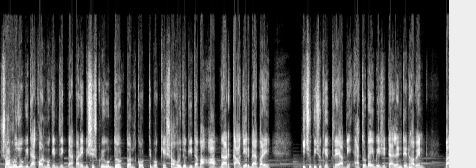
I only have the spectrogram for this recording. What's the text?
সহযোগিতা কর্মকেন্দ্রিক ব্যাপারে, বিশেষ করে ঊর্ধ্বতন কর্তৃপক্ষের সহযোগিতা বা আপনার কাজের ব্যাপারে কিছু কিছু ক্ষেত্রে আপনি এতটাই বেশি ট্যালেন্টেড হবেন বা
